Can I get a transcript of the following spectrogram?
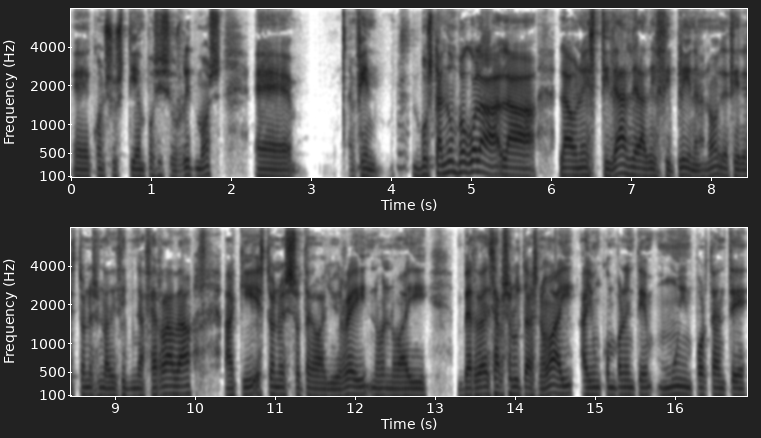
eh, con sus tiempos y sus ritmos en fin, buscando un poco la, honestidad de la disciplina, ¿no? Es decir, esto no es una disciplina cerrada, aquí esto no es sota, caballo y rey, no, no hay verdades absolutas, no hay, hay un componente muy importante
